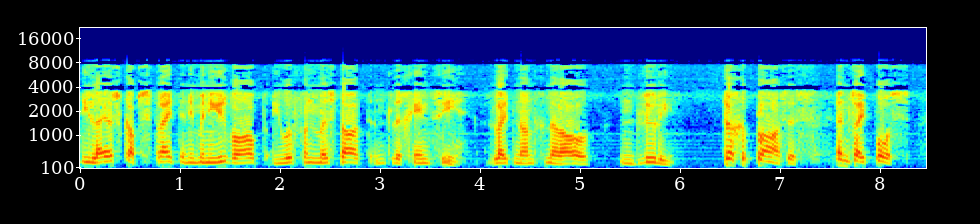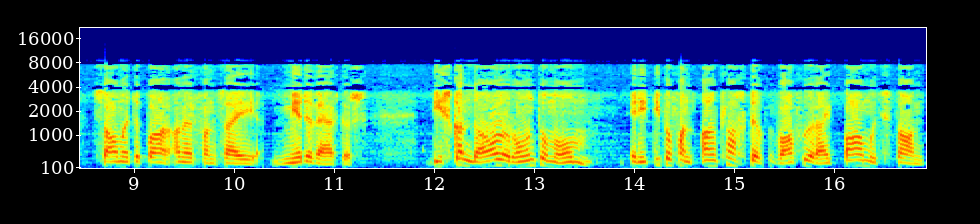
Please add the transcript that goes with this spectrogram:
die leierskapstryd en die manier waarop die hoof van misdaad intelligensie luitenant generaal Ndluli teruggeplaas is in sy pos saam met 'n paar ander van sy medewerkers. Die skandaal rondom hom en die tipe van aanklagte waarvoor hy pa moet staan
